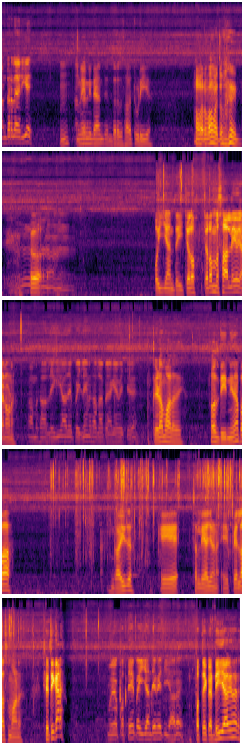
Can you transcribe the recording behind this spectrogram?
ਅੰਦਰ ਲੈ ਰਹੀਏ ਹੂੰ ਨਹੀਂ ਨਹੀਂ ਰਹਿਣ ਦੇ ਅੰਦਰ ਤਾਂ ਸਾਰਾ ਤੂੜੀ ਆ। ਹੋਰ ਭਾਵੇਂ ਤੂੰ। ਹੋਈ ਜਾਂਦੇ ਚਲੋ ਚਲੋ ਮਸਾਲੇ ਹੋ ਜਾਣ ਹੁਣ। ਆ ਮਸਾਲੇ ਕੀ ਆ ਤੇ ਪਹਿਲਾਂ ਹੀ ਮਸਾਲਾ ਪੈ ਗਿਆ ਵਿੱਚ। ਕਿਹੜਾ ਮਾਲ ਦੇ ਹਲਦੀ ਨਹੀਂ ਨਾ ਪਾ। ਗਾਈਜ਼ ਇਹ ਚੱਲਿਆ ਜਾਣ ਇਹ ਪਹਿਲਾ ਸਮਾਨ। ਛੇਤੀ ਕਰ। ਓਏ ਪੱਤੇ ਪਈ ਜਾਂਦੇ ਵਿੱਚ ਯਾਰ। ਪੱਤੇ ਕੱਢੀ ਜਾਗੇ ਫਿਰ।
